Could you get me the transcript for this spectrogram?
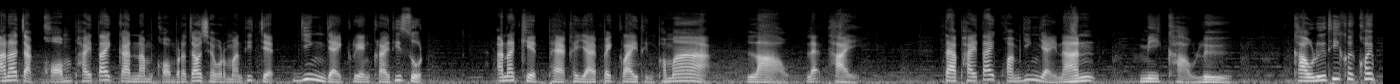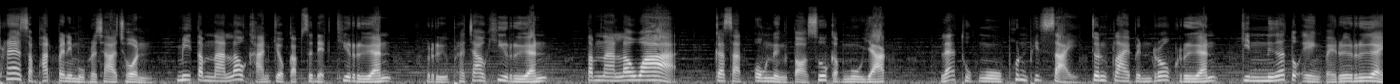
อาณาจักรขอมภายใต้การนำของพระเจ้าชัยวรมันที่ 7 ยิ่งใหญ่เกรียงไกรที่สุด อาณาเขตแผ่ขยายไปไกลถึงพม่า ลาว และไทย แต่ภายใต้ความยิ่งใหญ่นั้น มีข่าวลือ ข่าวลือที่ค่อยๆ แพร่สะพัดไปในหมู่ประชาชน มีตำนานเล่าขานเกี่ยวกับเสด็จขี้เรื้อน หรือพระเจ้าขี้เรื้อน ตำนานเล่าว่า กษัตริย์องค์หนึ่งต่อสู้กับงูยักษ์ และถูกงูพ่นพิษใส่จนกลายเป็นโรคเรื้อน กินเนื้อตัวเองไปเรื่อย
